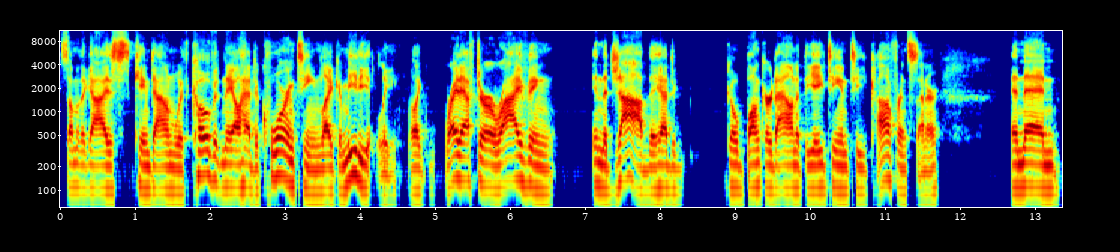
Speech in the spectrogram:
some of the guys came down with COVID and they all had to quarantine like immediately, like right after arriving in the job, they had to go bunker down at the AT&T conference center. And then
